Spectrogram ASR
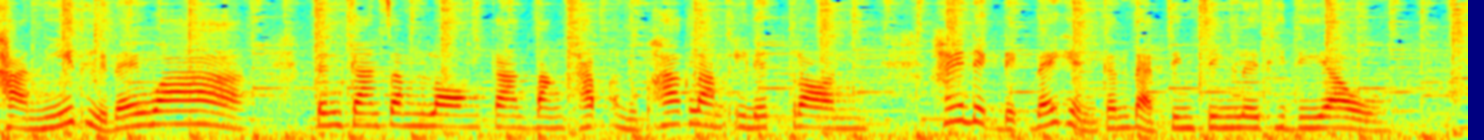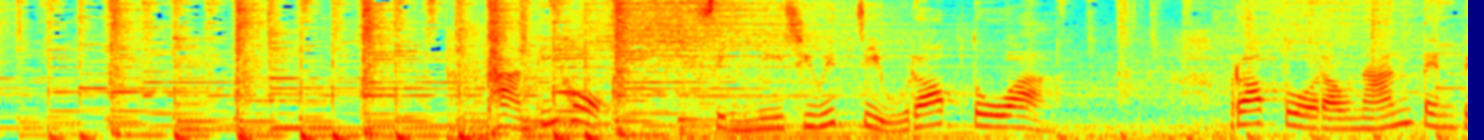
ฐานนี้ถือได้ว่า เป็นการจำลองการบังคับอนุภาคลำอิเล็กตรอน ให้เด็กๆ ได้เห็นกันแบบจริง ๆ เลยทีเดียว ฐานที่ 6 สิ่งมีชีวิตจิ๋วรอบตัว รอบตัวเรานั้นเต็มไป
